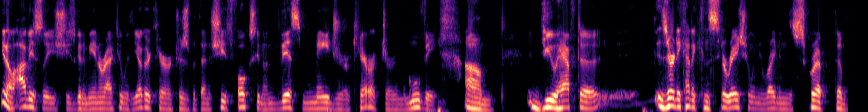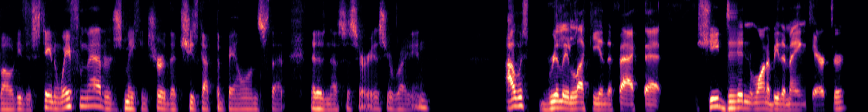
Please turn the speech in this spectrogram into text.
you know obviously she's going to be interacting with the other characters, but then she's focusing on this major character in the movie. Um, do you have to is there any kind of consideration when you're writing the script about either staying away from that or just making sure that she's got the balance that that is necessary as you're writing? I was really lucky in the fact that she didn't want to be the main character.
